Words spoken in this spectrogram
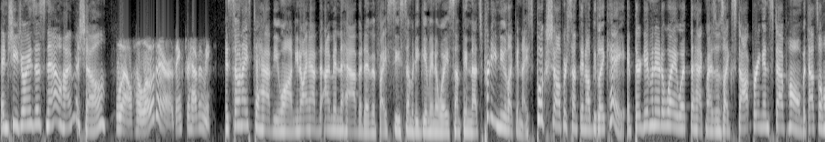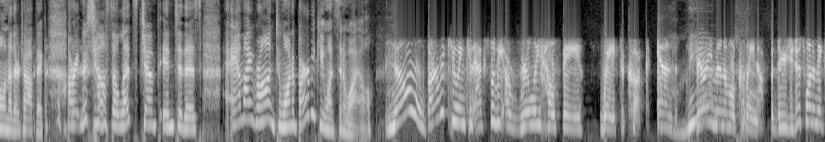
And she joins us now. Hi, Michelle. Well, hello there. Thanks for having me. It's so nice to have you on. You know, I have I'm in the habit of if I see somebody giving away something that's pretty new, like a nice bookshelf or something, I'll be like, hey, if they're giving it away, what the heck? My husband's like, stop bringing stuff home, but that's a whole nother topic. All right, Michelle. So let's jump into this. Am I wrong to want to barbecue once in a while? No, barbecuing can actually be a really healthy way to cook and Oh, very minimal cleanup. But you just want to make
